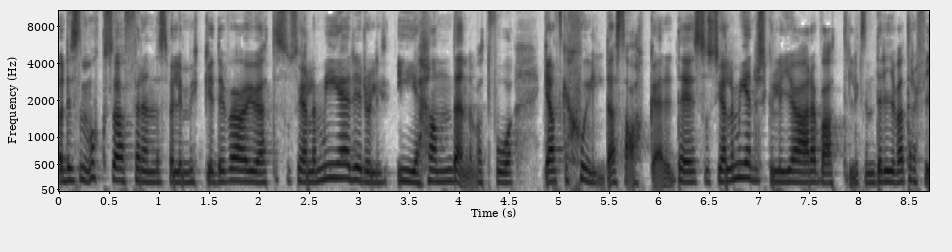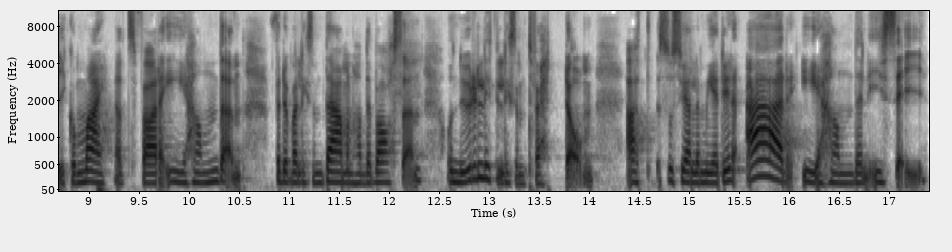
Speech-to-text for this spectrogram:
Och det som också har förändrats väldigt mycket, det var ju att sociala medier och e-handeln var två ganska skilda saker. Det sociala medier skulle göra var att liksom driva trafik och marknadsföra e-handeln. För det var liksom där man hade basen. Och nu är det lite liksom tvärtom. Att sociala medier är e-handeln i sig.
